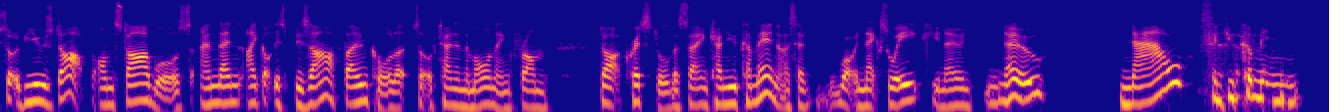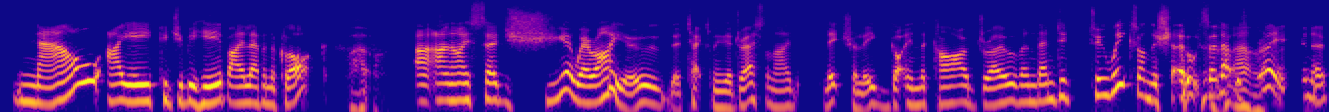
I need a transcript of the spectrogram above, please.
sort of used up on Star Wars. And then I got this bizarre phone call at sort of ten in the morning from Dark Crystal. They're saying, "Can you come in?" I said, "What next week?" You know, no. Now, could you come in now? I.e., could you be here by eleven o'clock? wow. Uh, and I said, "Yeah, where are you?" They text me the address, and I literally got in the car, drove, and then did two weeks on the show. So that was great, you know.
